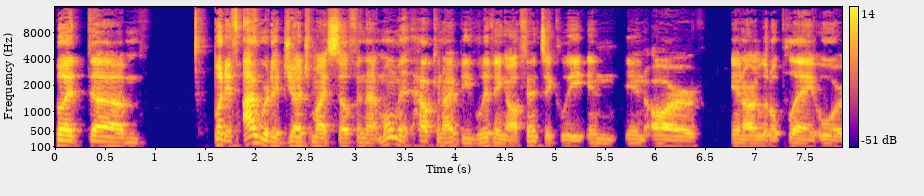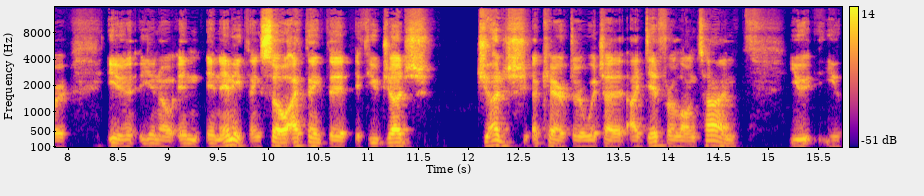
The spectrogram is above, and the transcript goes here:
but um but if i were to judge myself in that moment how can i be living authentically in in our in our little play or you, you know in in anything? So i think that if you judge judge a character which i, I did for a long time you you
